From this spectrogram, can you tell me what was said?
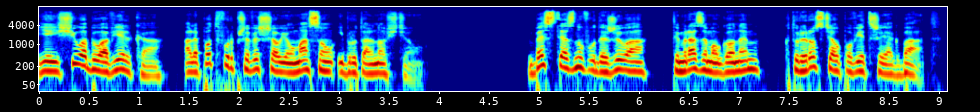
Jej siła była wielka, ale potwór przewyższał ją masą i brutalnością. Bestia znów uderzyła, tym razem ogonem, który rozciął powietrze jak bat.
